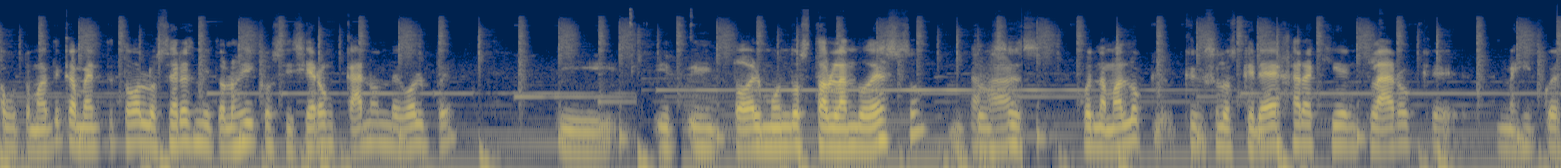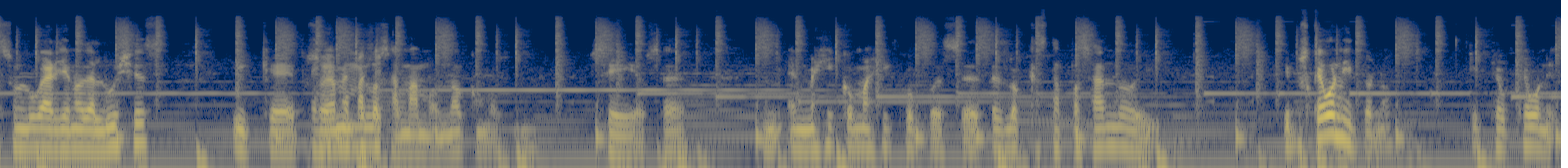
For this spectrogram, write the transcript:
automáticamente todos los seres mitológicos se hicieron canon de golpe. Y, y- y todo el mundo está hablando de esto. Entonces, pues nada más lo que, que se los quería dejar aquí en claro que México es un lugar lleno de luches y que pues, obviamente los amamos, ¿no? Como, sí, o sea, en, en México mágico pues es, es lo que está pasando y, y, pues qué bonito, ¿no? Qué, qué- qué bonito.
